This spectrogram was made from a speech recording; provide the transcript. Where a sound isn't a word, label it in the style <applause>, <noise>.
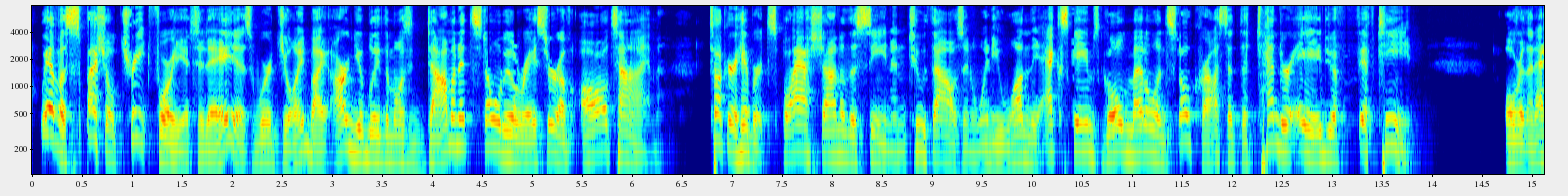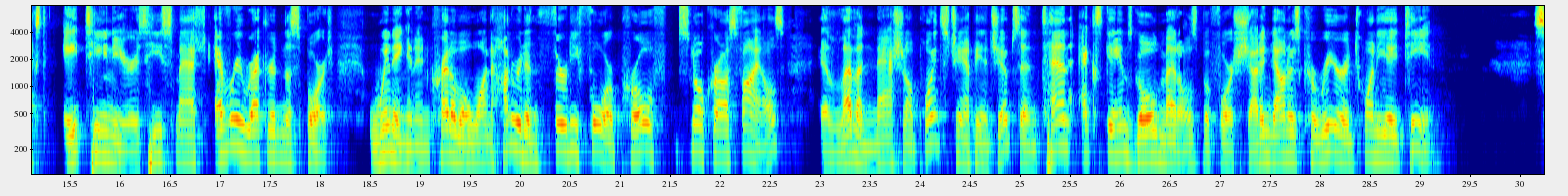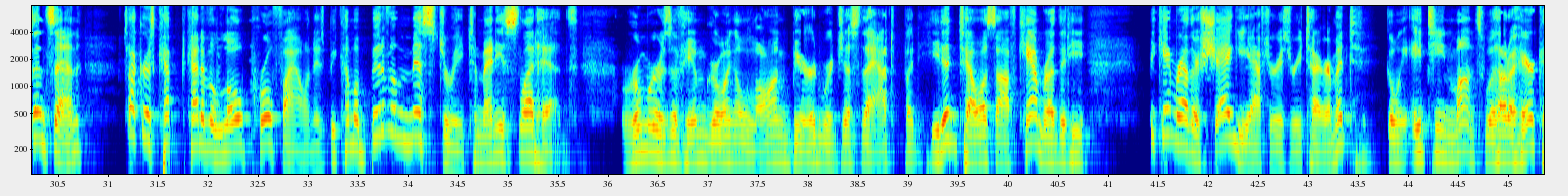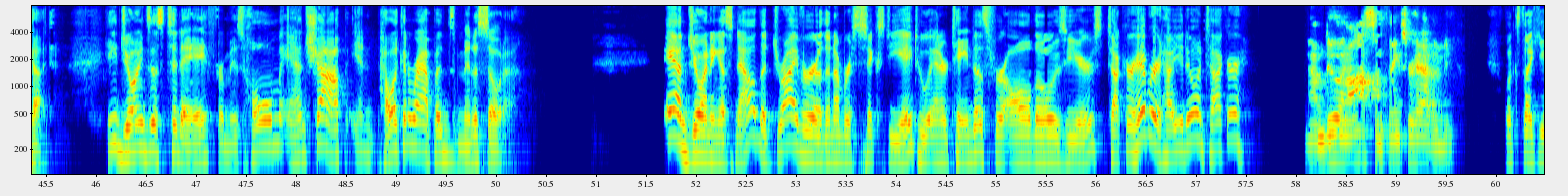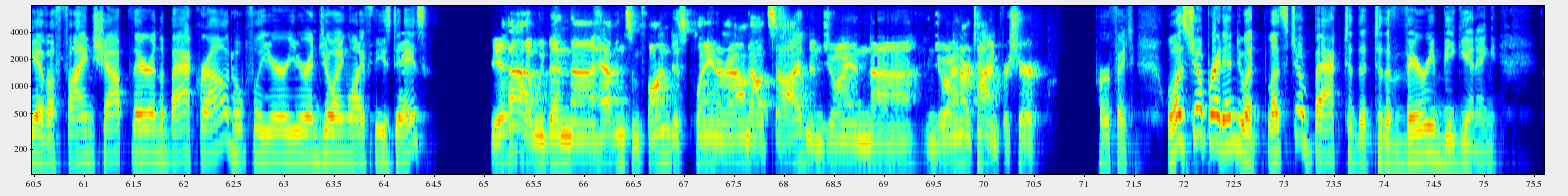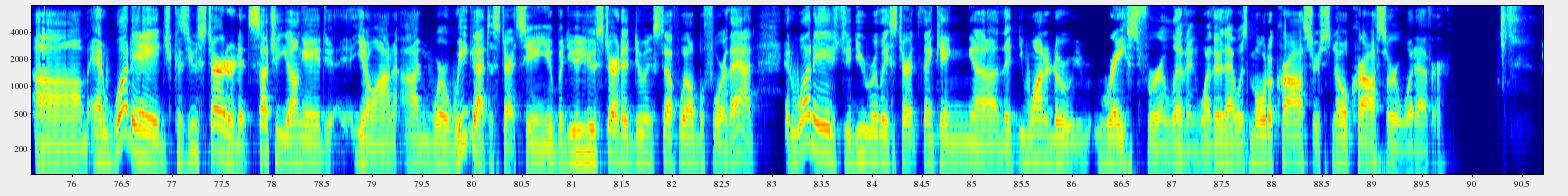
We have a special treat for you today as we're joined by arguably the most dominant snowmobile racer of all time. Tucker Hibbert splashed onto the scene in 2000 when he won the X Games gold medal in snowcross at the tender age of 15. Over the next 18 years, he smashed every record in the sport, winning an incredible 134 pro snowcross finals, 11 national points championships, and 10 X Games gold medals before shutting down his career in 2018. Since then, Tucker's kept kind of a low profile and has become a bit of a mystery to many sledheads. Rumors of him growing a long beard were just that, but he did tell us off camera that he became rather shaggy after his retirement, going 18 months without a haircut. He joins us today from his home and shop in Pelican Rapids, Minnesota. And joining us now, the driver of the number 68 who entertained us for all those years, Tucker Hibbert. How you doing, Tucker? I'm doing awesome. Thanks for having me. Looks like you have a fine shop there in the background. Hopefully, you're you're enjoying life these days. Yeah, we've been uh, having some fun, just playing around outside and enjoying uh, enjoying our time for sure. Perfect. Well, let's jump right into it. Let's jump back to the to the very beginning. Um, at what age? Because you started at such a young age, you know, on on where we got to start seeing you, but you you started doing stuff well before that. At what age did you really start thinking uh, that you wanted to race for a living, whether that was motocross or snowcross or whatever?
